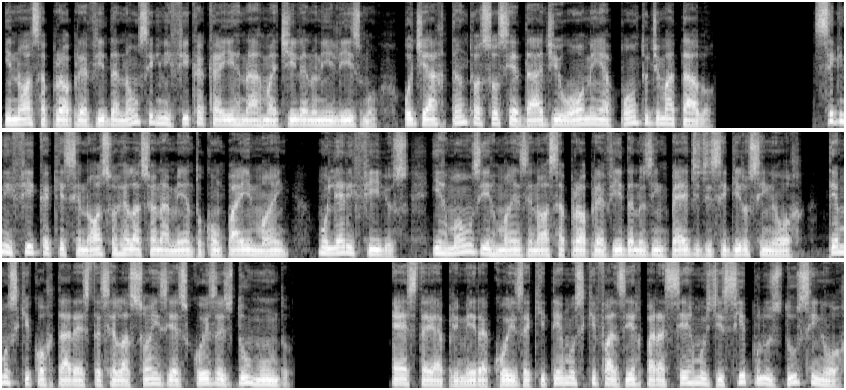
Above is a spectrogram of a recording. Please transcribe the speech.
e nossa própria vida não significa cair na armadilha no niilismo, odiar tanto a sociedade e o homem a ponto de matá-lo. Significa que se nosso relacionamento com pai e mãe, mulher e filhos, irmãos e irmãs e nossa própria vida nos impede de seguir o Senhor, temos que cortar estas relações e as coisas do mundo. Esta é a primeira coisa que temos que fazer para sermos discípulos do Senhor.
